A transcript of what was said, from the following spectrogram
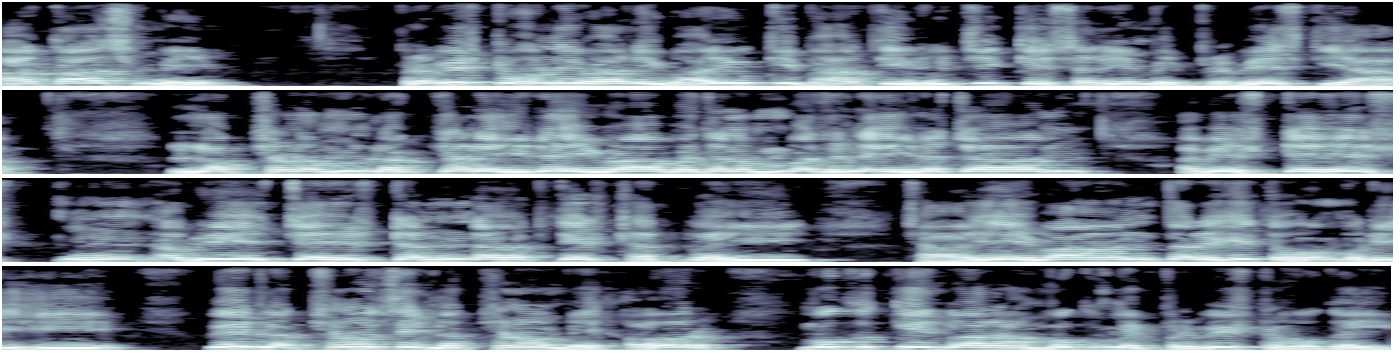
आकाश में प्रविष्ट होने वाली वायु की भांति रुचि के शरीर में प्रवेश किया। लक्षण लक्षण वदनम वदन अभिष्टे अभिचेष्टन तिष्ठद्वही छाएवांतरहित हो मुड़ी वे लक्षणों से लक्षणों में और मुख के द्वारा मुख में प्रविष्ट हो गई।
